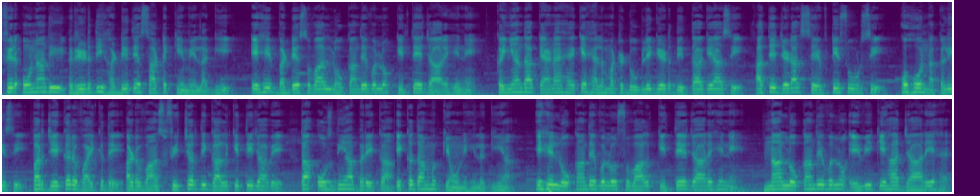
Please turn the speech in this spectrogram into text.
ਫਿਰ ਉਹਨਾਂ ਦੀ ਰੀੜ ਦੀ ਹੱਡੀ ਤੇ ਸੱਟ ਕਿਵੇਂ ਲੱਗੀ? ਇਹ ਵੱਡੇ ਸਵਾਲ ਲੋਕਾਂ ਦੇ ਵੱਲੋਂ ਕੀਤੇ ਜਾ ਰਹੇ ਨੇ। ਕਈਆਂ ਦਾ ਕਹਿਣਾ ਹੈ ਕਿ ਹੈਲਮਟ ਡੁਪਲੀਕੇਟ ਦਿੱਤਾ ਗਿਆ ਸੀ ਅਤੇ ਜਿਹੜਾ ਸੇਫਟੀ ਸੂਟ ਸੀ, ਉਹ ਨਕਲੀ ਸੀ। ਪਰ ਜੇਕਰ ਬਾਈਕ ਦੇ ਐਡਵਾਂਸ ਫੀਚਰ ਦੀ ਗੱਲ ਕੀਤੀ ਜਾਵੇ, ਤਾਂ ਉਸ ਦੀਆਂ ਬ੍ਰੇਕਾਂ ਇੱਕਦਮ ਕਿਉਂ ਨਹੀਂ ਲੱਗੀਆਂ? ਇਹ ਲੋਕਾਂ ਦੇ ਵੱਲੋਂ ਸਵਾਲ ਕੀਤੇ ਜਾ ਰਹੇ ਨੇ। ਨਾਲ ਲੋਕਾਂ ਦੇ ਵੱਲੋਂ ਇਹ ਵੀ ਕਿਹਾ ਜਾ ਰਿਹਾ ਹੈ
